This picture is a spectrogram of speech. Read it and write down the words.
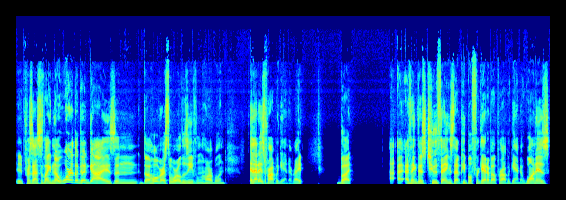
it presents as like no we're the good guys and the whole rest of the world is evil and horrible and and that is propaganda right? But I, I think there's two things that people forget about propaganda. One is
